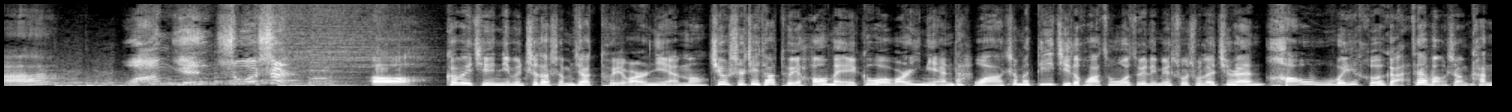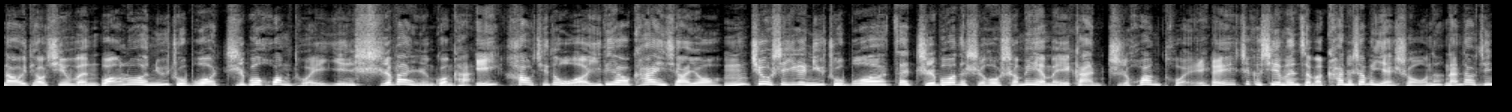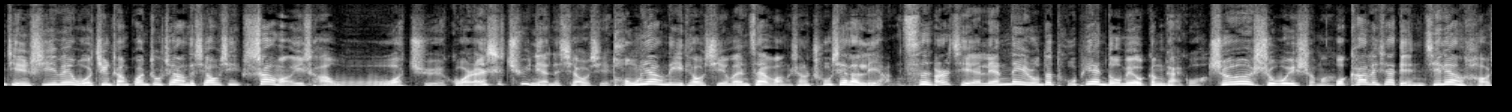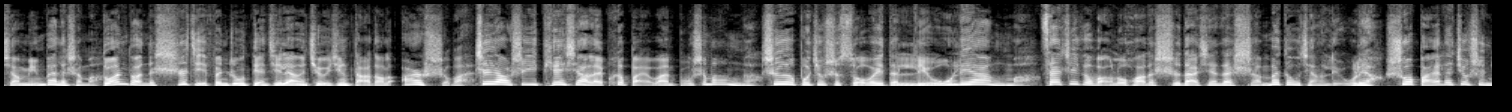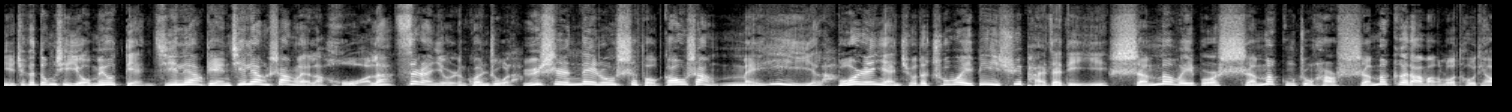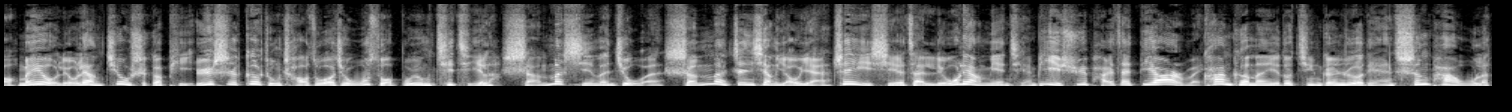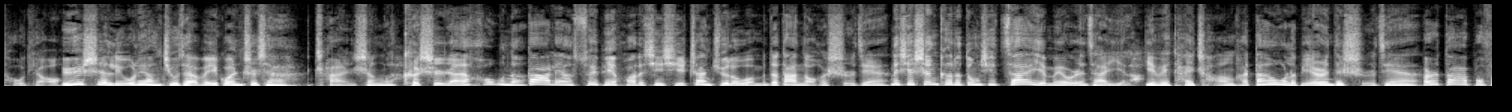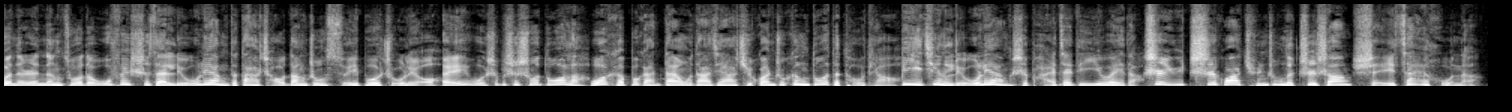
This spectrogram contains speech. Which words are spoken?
啊，王银说事儿。哦。各位亲，你们知道什么叫腿玩年吗？就是这条腿好美，够我玩一年的。哇，这么低级的话从我嘴里面说出来，竟然毫无违和感。在网上看到一条新闻，网络女主播直播晃腿引十万人观看。咦，好奇的我一定要看一下哟。嗯，就是一个女主播在直播的时候什么也没干，只晃腿。哎，这个新闻怎么看着这么眼熟呢？难道仅仅是因为我经常关注这样的消息？上网一查，我去，果然是去年的消息。同样的一条新闻在网上出现了两次，而且连内容的。图片都没有更改过，这是为什么？我看了一下点击量，好像明白了什么。短短的十几分钟，点击量就已经达到了二十万。这要是一天下来破百万，不是梦啊！这不就是所谓的流量吗？在这个网络化的时代，现在什么都讲流量，说白了就是你这个东西有没有点击量。点击量上来了，火了，自然有人关注了。于是内容是否高尚没意义了，博人眼球的出位必须排在第一。什么微博，什么公众号，什么各大网络头条，没有流量就是个屁。于是各种炒作就无所不用其极了，什么新闻旧闻，什么真相谣言，这些在流量面前必须排在第二位。看客们也都紧跟热点，生怕误了头条，于是流量就在围观之下产生了。可是然后呢？大量碎片化的信息占据了我们的大脑和时间，那些深刻的东西再也没有人在意了，因为太长，还耽误了别人的时间。而大部分的人能做的，无非是在流量的大潮当中随波逐流。哎，我是不是说多了？我可不敢耽误大家去关注更多的。头条，毕竟流量是排在第一位的。至于吃瓜群众的智商，谁在乎呢？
